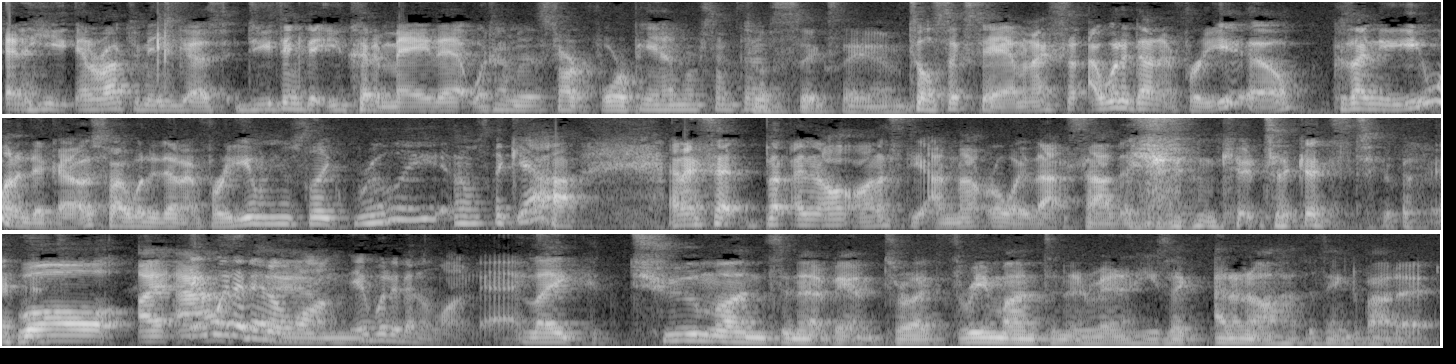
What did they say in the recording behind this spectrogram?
and he interrupted me. He goes, "Do you think that you could have made it? What time did it start? 4 p.m. or something?" Till 6 a.m. Till 6 a.m. And I said, I would have done it for you because I knew you wanted to go, so I would have done it for you. And he was like, Really? And I was like, Yeah. And I said, But in all honesty, I'm not really that sad that you didn't get tickets to it. Well, I asked it would have been a long. It would have been a long day. like two months in advance or like three months in advance. He's like, I don't know, I'll have to think about it.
